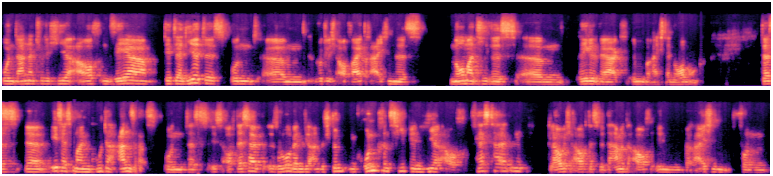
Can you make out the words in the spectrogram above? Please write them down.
und dann natürlich hier auch ein sehr detailliertes und ähm, wirklich auch weitreichendes normatives ähm, Regelwerk im Bereich der Normung. Das äh, ist erstmal ein guter Ansatz. Und das ist auch deshalb so, wenn wir an bestimmten Grundprinzipien hier auch festhalten, glaube ich auch, dass wir damit auch in Bereichen von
